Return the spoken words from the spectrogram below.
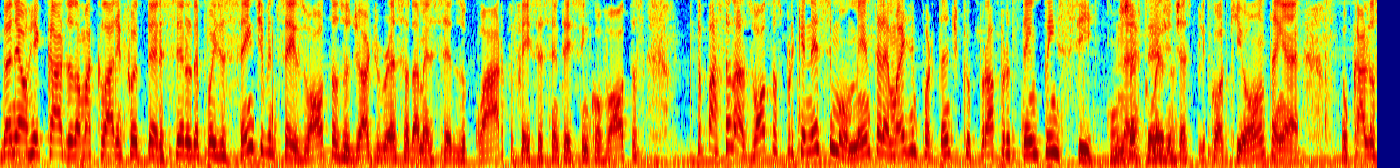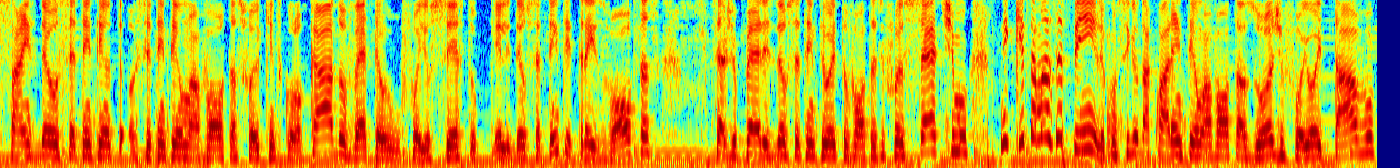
Daniel Ricardo da McLaren foi o terceiro depois de 126 voltas. O George Russell da Mercedes o quarto, fez 65 voltas. Tô passando as voltas porque nesse momento ele é mais importante que o próprio tempo em si. Com né? certeza. Como a gente já explicou aqui ontem, é, o Carlos Sainz deu 71, 71 voltas, foi o quinto colocado. O Vettel foi o sexto, ele deu 73 voltas. Sérgio Pérez deu 78 voltas e foi o sétimo. Nikita Mazepin, ele conseguiu dar 41 voltas hoje, foi o oitavo.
